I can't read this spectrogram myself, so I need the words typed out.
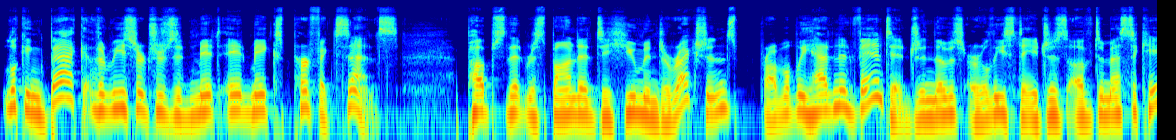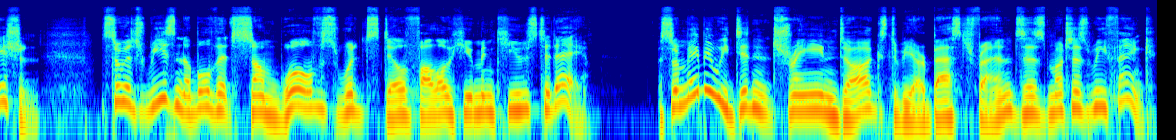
Looking back, the researchers admit it makes perfect sense. Pups that responded to human directions probably had an advantage in those early stages of domestication. So it's reasonable that some wolves would still follow human cues today. So maybe we didn't train dogs to be our best friends as much as we think.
